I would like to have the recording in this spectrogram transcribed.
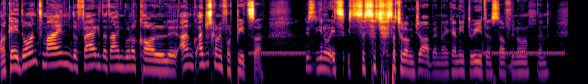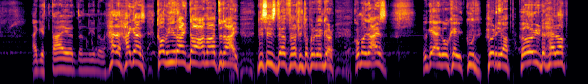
Okay, don't mind the fact that I'm gonna call. Uh, I'm I'm just coming for pizza. This, you know, it's it's such such a long job, and like I need to eat and stuff, you know, and. I get tired and you know. Hi guys, come here right now. I'm about to die. This is definitely doppelganger. Come on, guys. Okay, okay, good. Hurry up. Hurry the hell up.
